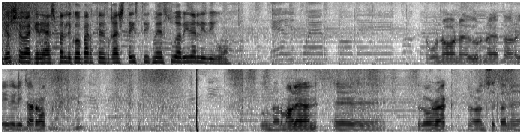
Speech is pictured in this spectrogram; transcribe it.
Josebak ere aspaldiko partez gazteiztik mezua bidali digu. Egunon, edurne eta argibilitarrok. Egun normalean, e, lorak, lorantzetan e,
